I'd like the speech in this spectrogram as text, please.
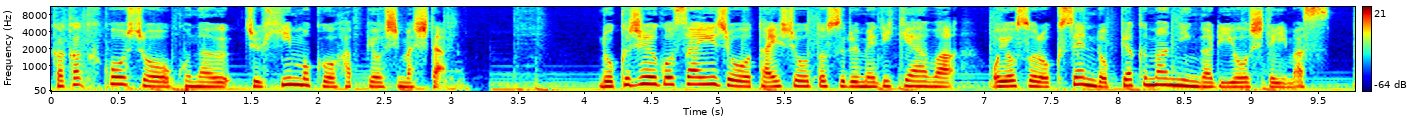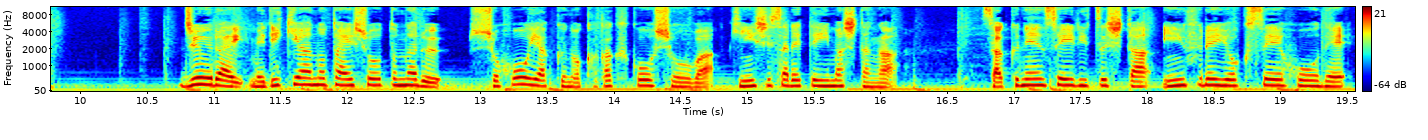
価格交渉を行う10品目を発表しました65歳以上を対象とするメディケアはおよそ6600万人が利用しています。従来メディケアの対象となる処方薬の価格交渉は禁止されていましたが、昨年成立したインフレ抑制法で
